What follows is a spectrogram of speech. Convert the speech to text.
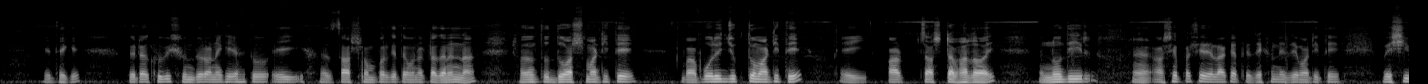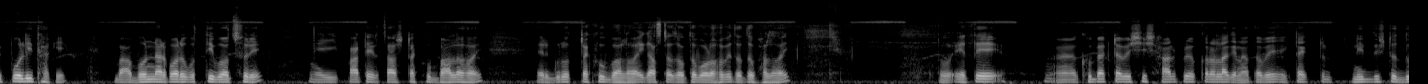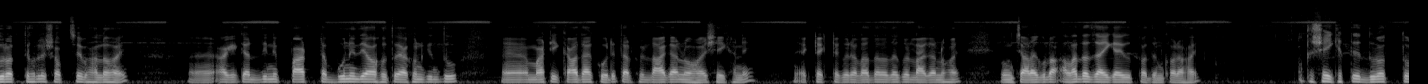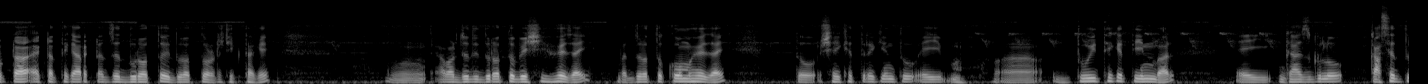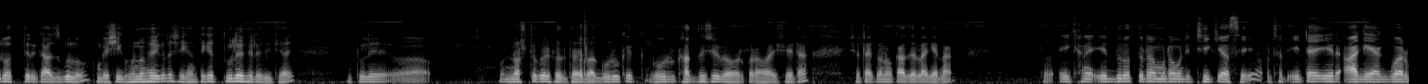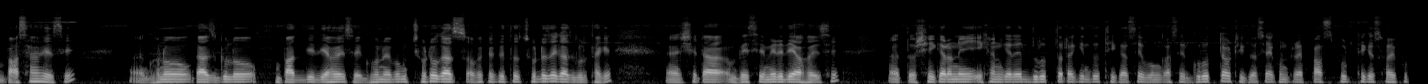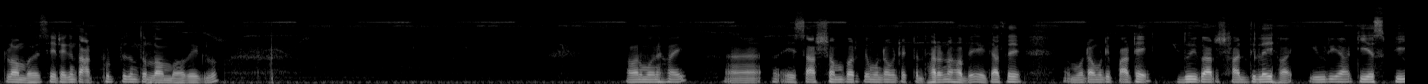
এ থেকে। তো এটা খুবই সুন্দর। অনেকেই হয়তো এই চাষ সম্পর্কে তেমন একটা জানেন না। সাধারণত দোআঁশ মাটিতে বা পলিযুক্ত মাটিতে এই পাট চাষটা ভালো হয়। নদীর আশেপাশের এলাকাতে যেখানে যে মাটিতে বেশি পলি থাকে বা বন্যার পরবর্তী বছরে এই পাটের চাষটা খুব ভালো হয়। এর গ্রোথটা খুব ভালো হয়। গাছটা যত বড় হবে তত ভালো হয়। তো এতে খুব একটা বেশি সার প্রয়োগ করা লাগে না। তবে একটা একটা নির্দিষ্ট দূরত্বে হলে সবচেয়ে ভালো হয়। আগেকার দিনে পাটটা বুনে দেওয়া হতো, এখন কিন্তু মাটি কাদা করে তারপরে লাগানো হয় সেইখানে। একটা একটা করে আলাদা আলাদা করে লাগানো হয় এবং চারাগুলো আলাদা জায়গায় উৎপাদন করা হয়। তো সেই ক্ষেত্রে দূরত্বটা, একটার থেকে আরেকটার যে দূরত্ব, এই দূরত্বটা ঠিক থাকে। আবার যদি দূরত্ব বেশি হয়ে যায় বা দূরত্ব কম হয়ে যায় তো সেই ক্ষেত্রে কিন্তু এই দুই থেকে তিনবার এই গাছগুলো, কাছের দূরত্বের গাছগুলো বেশি ঘন হয়ে গেলে সেখান থেকে তুলে ফেলে দিতে হয়। তুলে নষ্ট করে ফেলতে হয় বা গরুকে, গরুর খাদ্য হিসেবে ব্যবহার করা হয় সেটা সেটা কোনো কাজে লাগে না। তো এইখানে এর দূরত্বটা মোটামুটি ঠিকই আছে, অর্থাৎ এটা এর আগে একবার বাসা হয়েছে। ঘন গাছগুলো বাদ দিয়ে দেওয়া হয়েছে। ঘন এবং ছোট গাছ, অপেক্ষাকৃত ছোট যে গাছগুলো থাকে সেটা বেছে মেরে দেওয়া হয়েছে। তো সেই কারণে এখানকার দূরত্বটা কিন্তু ঠিক আছে এবং গাছের গ্রোথটাও ঠিক আছে। এখন প্রায় পাঁচ ফুট থেকে ছয় ফুট লম্বা হয়েছে। এটা কিন্তু আট ফুট পর্যন্ত লম্বা হবে এগুলো। আমার মনে হয় এই চাষ সম্পর্কে মোটামুটি একটা ধারণা হবে। এই গাছে মোটামুটি পাটে দুইবার সার দিলেই হয়। ইউরিয়া টিএসপি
